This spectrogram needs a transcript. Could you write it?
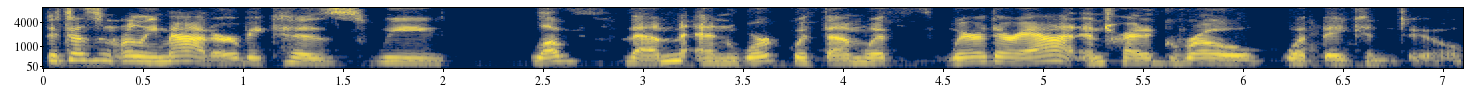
it doesn't really matter because we love them and work with them with where they're at and try to grow what they can do.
